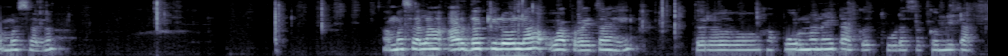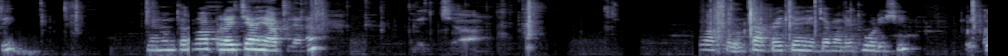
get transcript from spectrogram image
हा मसाला. हा मसाला अर्धा किलोला वापरायचा आहे. तर हा पूर्ण नाही टाकत थोडासा कमी टाकते. त्यानंतर वापरायची आहे आपल्याला. अच्छा. वापर टाकायची आहे ह्याच्यामध्ये थोडीशी. एक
